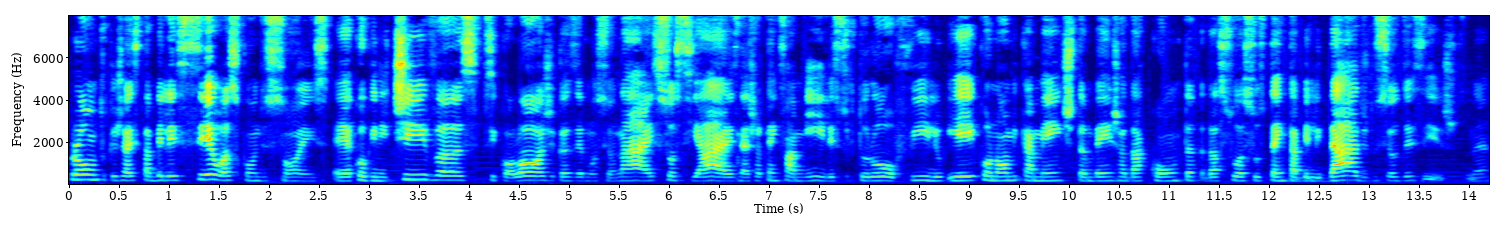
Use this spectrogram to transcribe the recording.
pronto, que já estabeleceu as condições é, cognitivas, psicológicas, emocionais, sociais, né, já tem família, estruturou o filho e economicamente também já dá conta da sua sustentabilidade, do seu seus desejos, né?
